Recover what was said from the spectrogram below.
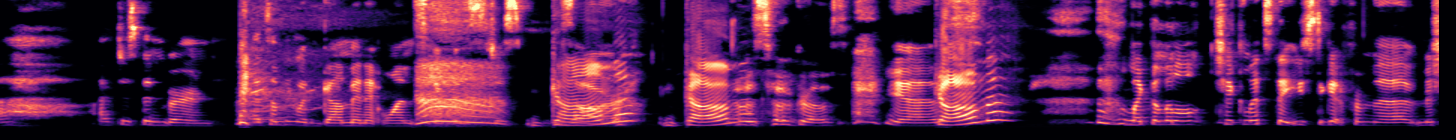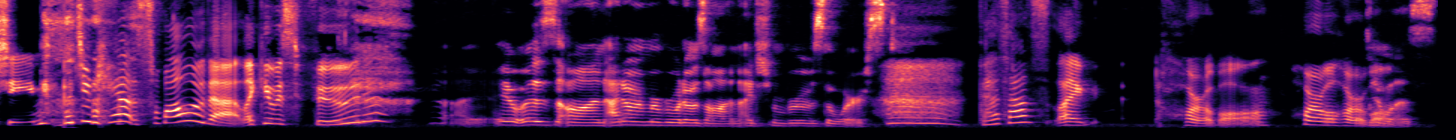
Ah. I've just been burned. I had something with gum in it once. It was just Gum? bizarre. It Gum, was so gross. Yeah, gum. like the little chiclets that used to get from the machine. But you can't swallow that. Like it was food. It was on. I don't remember what it was on. I just remember it was the worst. that sounds like horrible. Horrible, horrible. It was.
